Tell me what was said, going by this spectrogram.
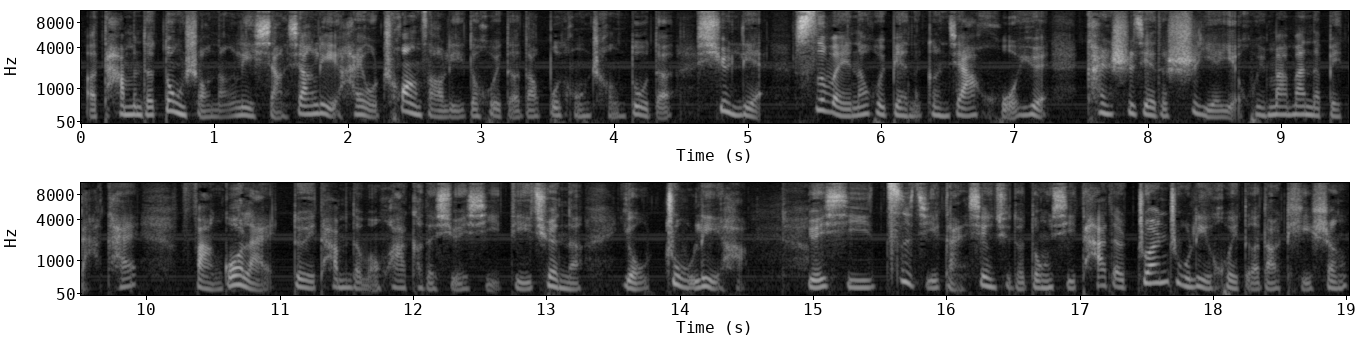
呃，他们的动手能力、想象力还有创造力都会得到不同程度的训练，思维呢会变得更加活跃，看世界的视野也会慢慢的被打开。反过来，对他们的文化课的学习的确呢有助力哈。学习自己感兴趣的东西，他的专注力会得到提升。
